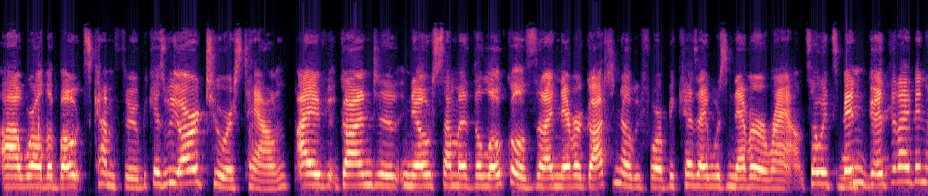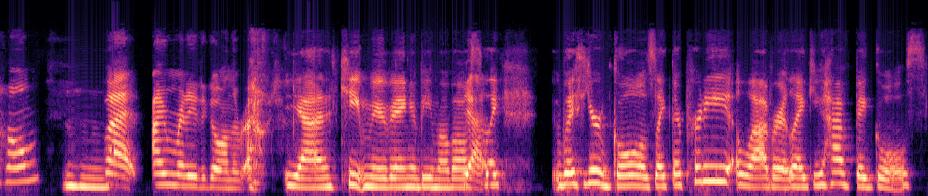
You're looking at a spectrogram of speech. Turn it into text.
uh, where all the boats come through because we are a tourist town. I've gotten to know some of the locals that I never got to know before because I was never around. So it's been good that I've been home, mm-hmm. but I'm ready to go on the road. Yeah, keep moving and be mobile. Yeah. So like with your goals, like they're pretty elaborate. Like you have big goals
